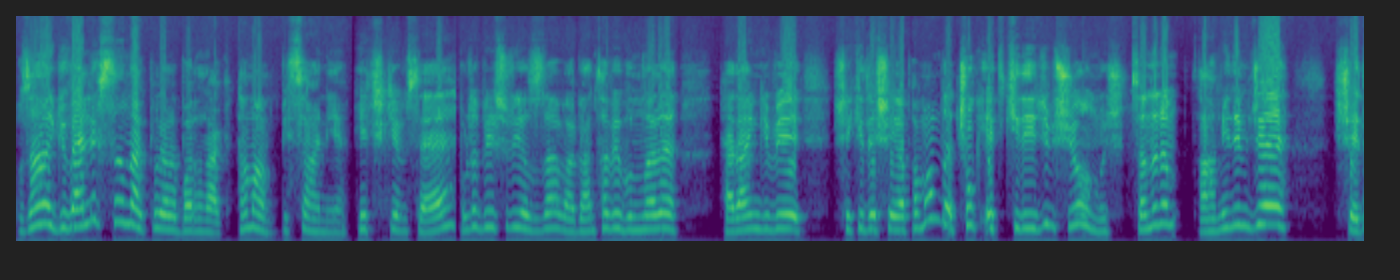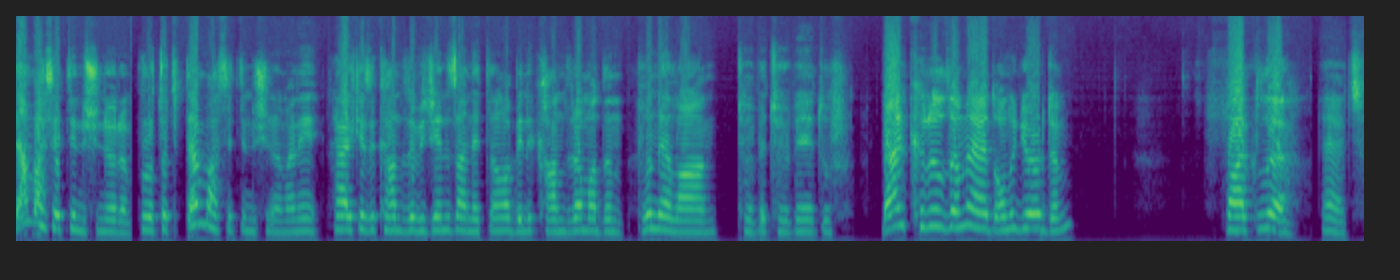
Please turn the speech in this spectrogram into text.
O zaman güvenlik sığınak burada barınak. Tamam bir saniye. Hiç kimse. Burada bir sürü yazılar var. Ben tabii bunları herhangi bir şekilde şey yapamam da çok etkileyici bir şey olmuş. Sanırım tahminimce şeyden bahsettiğini düşünüyorum. Prototipten bahsettiğini düşünüyorum. Hani herkesi kandırabileceğini zannettin ama beni kandıramadın. Bu ne lan? Tövbe tövbe dur. Ben kırıldım evet onu gördüm. Farklı. Evet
